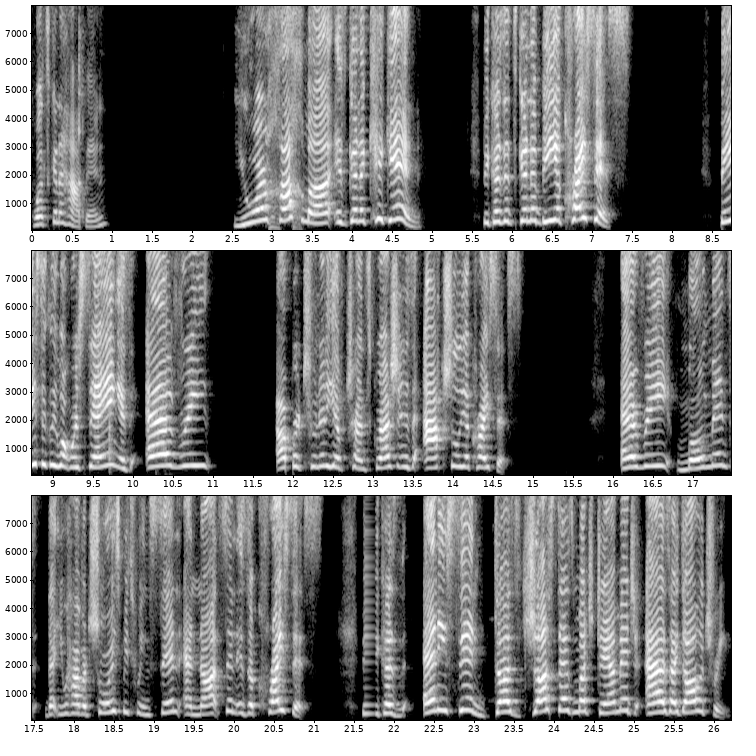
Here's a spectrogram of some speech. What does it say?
what's going to happen? Your chachma is going to kick in because it's going to be a crisis. Basically, what we're saying is every opportunity of transgression is actually a crisis. Every moment that you have a choice between sin and not sin is a crisis because any sin does just as much damage as idolatry.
